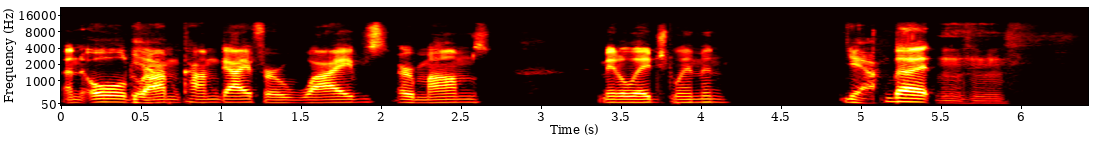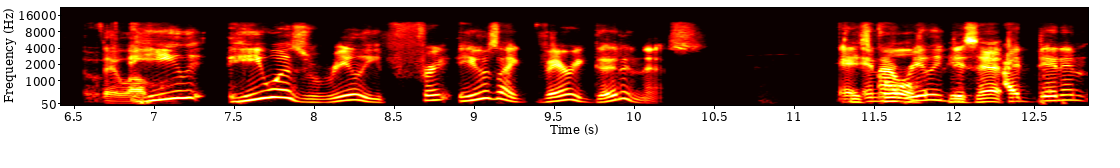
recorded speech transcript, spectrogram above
an old Yeah. rom com guy for wives or moms, middle aged women. yeah. But mm-hmm. They love him. he he was really free, he was like very good in this He's and cool. i really did it. i didn't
